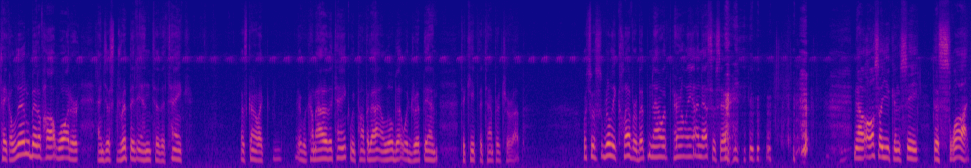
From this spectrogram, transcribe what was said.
take a little bit of hot water and just drip it into the tank it's kind of like it would come out of the tank, we pump it out, and a little bit would drip in to keep the temperature up. Which was really clever, but now apparently unnecessary. now also you can see this slot,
